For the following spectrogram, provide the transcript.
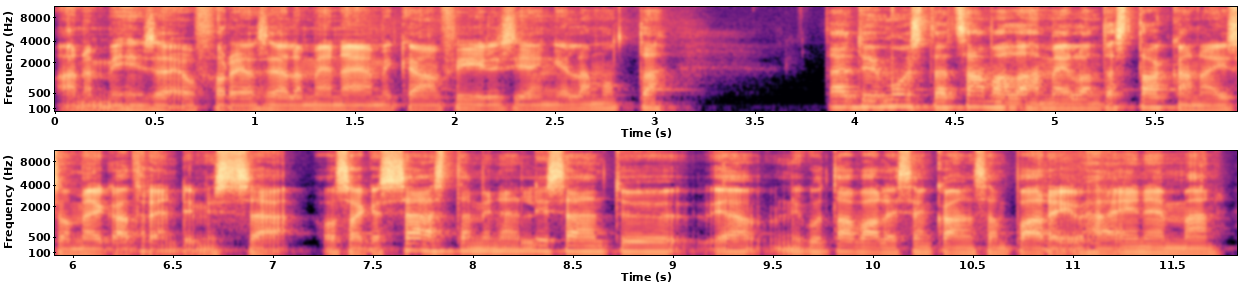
aina, mihin se euforia siellä menee ja mikä on fiilis jengillä, mutta täytyy muistaa, että samallahan meillä on tässä takana iso megatrendi, missä osakesäästäminen lisääntyy ja niin kuin tavallisen kansan pari yhä enemmän –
